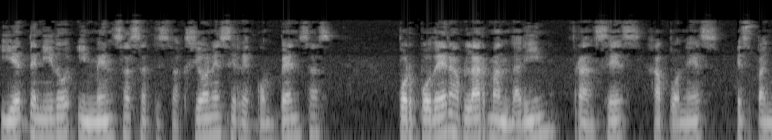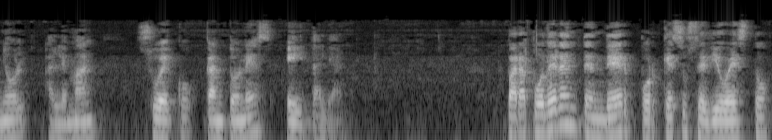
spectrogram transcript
y he tenido inmensas satisfacciones y recompensas por poder hablar mandarín, francés, japonés, español, alemán, sueco, cantonés e italiano. Para poder entender por qué sucedió esto,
